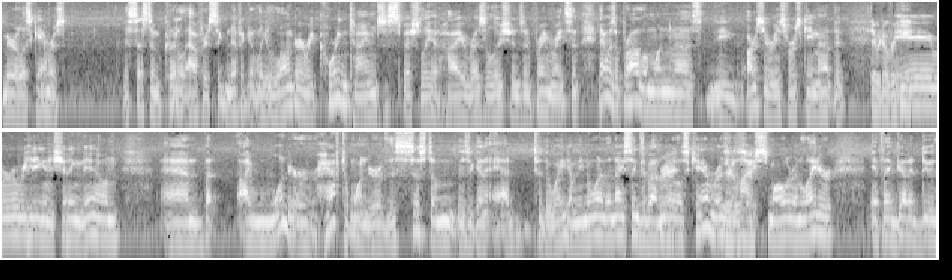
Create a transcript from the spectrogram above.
mirrorless cameras. The system could allow for significantly longer recording times, especially at high resolutions and frame rates. And that was a problem when uh, the R series first came out. That They would overheat. They were overheating and shutting down. And but I wonder, or have to wonder, if this system is going to add to the weight. I mean, one of the nice things about Right. mirrorless cameras They're is they're smaller and lighter. If they've got to do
